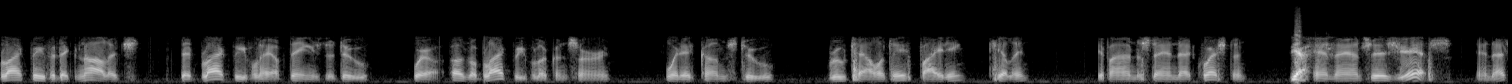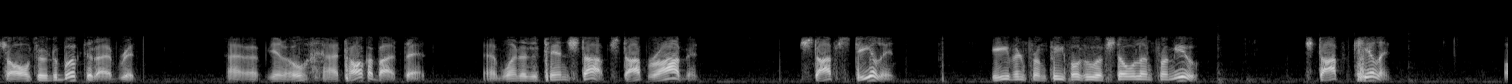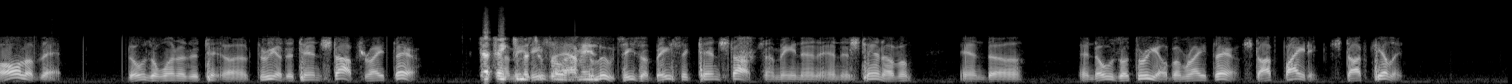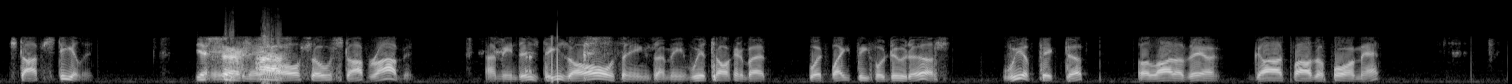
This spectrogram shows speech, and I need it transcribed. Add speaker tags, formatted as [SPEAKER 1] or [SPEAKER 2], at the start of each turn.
[SPEAKER 1] black people acknowledge that black people have things to do where other black people are concerned when it comes to brutality, fighting, killing? If I understand that question.
[SPEAKER 2] Yes.
[SPEAKER 1] And the answer is yes. And that's all through the book that I've written. Uh, you know, I talk about that. Uh, one of the ten stops stop robbing, stop stealing, even from people who have stolen from you. Stop killing. All of that. Those are one of the ten, uh, three of the ten stops right there.
[SPEAKER 2] I think
[SPEAKER 1] I mean,
[SPEAKER 2] Mr.
[SPEAKER 1] these
[SPEAKER 2] Fuller,
[SPEAKER 1] are
[SPEAKER 2] I mean,
[SPEAKER 1] absolutes. These are basic ten stops. I mean, and, and there's ten of them, and uh, and those are three of them right there. Stop fighting. Stop killing. Stop stealing.
[SPEAKER 2] yes,
[SPEAKER 1] And
[SPEAKER 2] sir.
[SPEAKER 1] then
[SPEAKER 2] Uh,
[SPEAKER 1] also stop robbing. I mean, these these are all things. I mean, we're talking about what white people do to us. We have picked up a lot of their Godfather format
